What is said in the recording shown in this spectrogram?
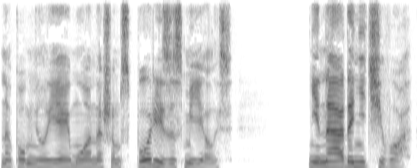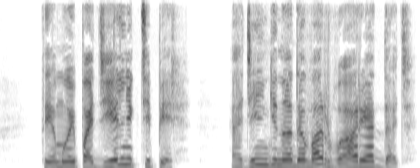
Напомнила я ему о нашем споре и засмеялась. «Не надо ничего. Ты мой подельник теперь. А деньги надо Варваре отдать.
